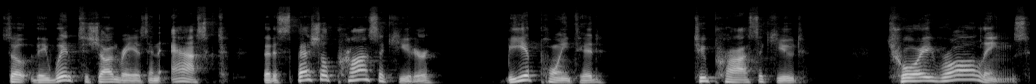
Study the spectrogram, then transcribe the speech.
So they went to Sean Reyes and asked that a special prosecutor be appointed to prosecute Troy Rawlings.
